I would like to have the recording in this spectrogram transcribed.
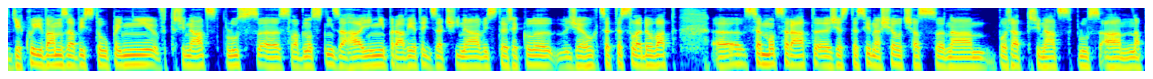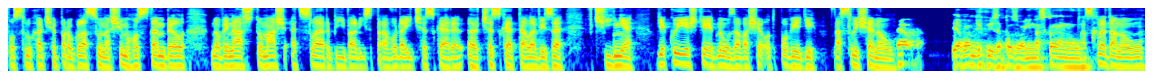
Děkuji vám za vystoupení v 13 plus slavnostní zahájení právě teď začíná. Vy jste řekl, že ho chcete sledovat. Jsem moc rád, že jste si našel čas na pořad 13 plus a na posluchače proglasu. Naším hostem byl novinář Tomáš Etzler, bývalý zpravodaj České, České televize v Číně. Děkuji ještě jednou za vaše odpovědi. Naslyšenou. Já, já vám děkuji za pozvání. Naschledanou. Naschledanou.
